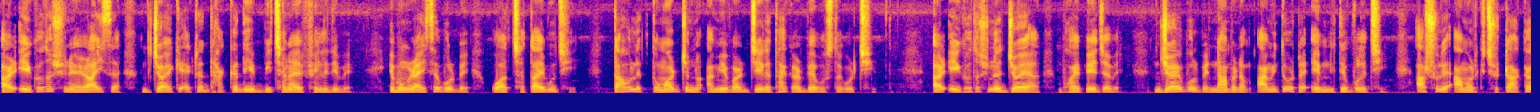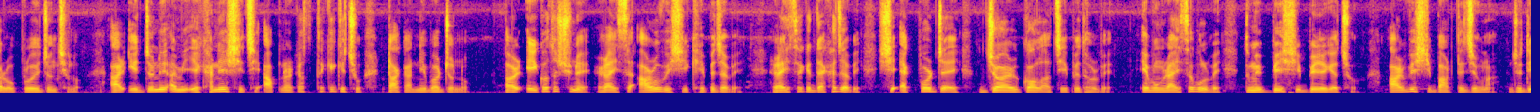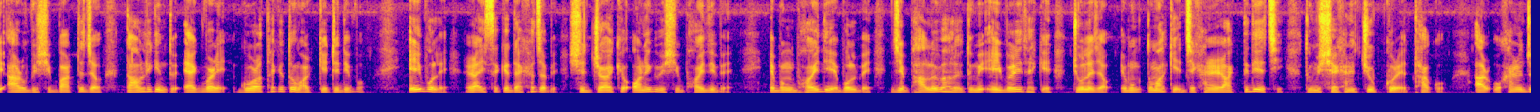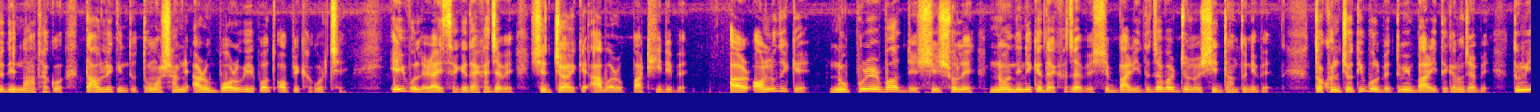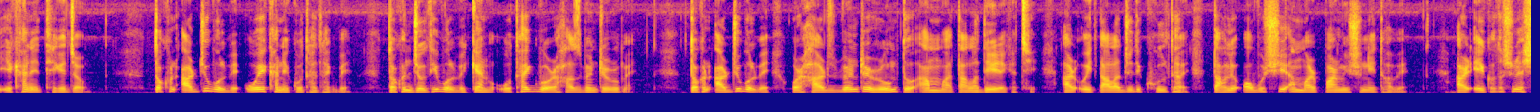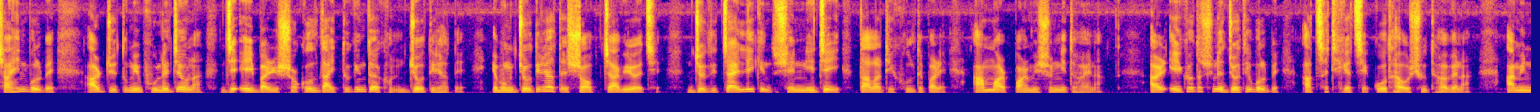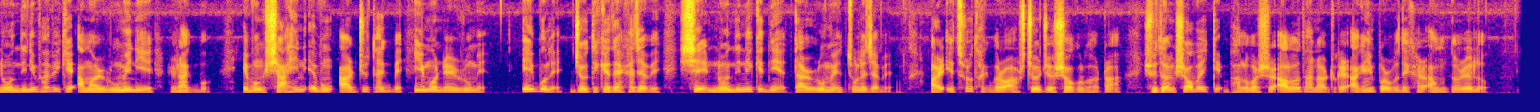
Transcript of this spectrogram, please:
আর এই কথা শুনে রাইসা জয়কে একটা ধাক্কা দিয়ে বিছানায় ফেলে দিবে এবং রাইসা বলবে, ও আচ্ছা তাই বুঝি। তাহলে তোমার জন্য আমি এবার জেলে থাকার ব্যবস্থা করছি। আর এই কথা শুনে জয়া ভয় পেয়ে যাবে। জয়া বলবে, না ম্যাডাম, আমি তো ওটা এমনিতে বলেছি। আসলে আমার কিছু টাকারও প্রয়োজন ছিল। আর এর জন্যই আমি এখানে এসেছি আপনার কাছ থেকে কিছু টাকা নেবার জন্য। আর এই কথা শুনে রাইসা আরও বেশি খেপে যাবে। রাইসাকে দেখা যাবে সে এক পর্যায়ে জয়ের গলা চেপে ধরবে। এবং রাইসা বলবে, তুমি বেশি বেড়ে গেছো, আর বেশি বাড়তে যেও না। যদি আরও বেশি বাড়তে যাও, তাহলে কিন্তু একবারে গোড়া থেকে তোমার কেটে দিব। এই বলে রাইসাকে দেখা যাবে, সে জয়কে অনেক বেশি ভয় দিবে এবং ভয় দিয়ে বলবে যে, ভালো ভালো, তুমি এই বাড়ি থেকে চলে যাও এবং তোমাকে যেখানে রাখতে দিয়েছি, তুমি সেখানে চুপ করে থাকো। আর ওখানে যদি না থাকো, তাহলে কিন্তু তোমার সামনে আরও বড় বিপদ অপেক্ষা করছে। এই বলে রাইসাকে দেখা যাবে, সে জয়কে আবারও পাঠিয়ে দিবে। আর অন্যদিকে নূপুরের বাদে শেষ হলে নন্দিনীকে দেখা যাবে সে বাড়িতে যাবার জন্য সিদ্ধান্ত নেবে। তখন জ্যোতি বলবে, তুমি বাড়িতে কেন যাবে? তুমি এখানে থেকে যাও। তখন আর্য বলবে, ও এখানে কোথায় থাকবে? তখন জ্যোতি বলবে, কেন? ও থাকবে ওর হাজব্যান্ডের রুমে তখন আর্য বলবে, ওর হাজব্যান্ডের রুম তো আম্মা তালা দিয়ে রেখেছে। আর ওই তালা যদি খুলতে হয়, তাহলে অবশ্যই আম্মার পারমিশন নিতে হবে। আর এই কথা শুনে শাহিন বলবে আর্য তুমি ভুলে যেও না যে এই বাড়ির সকল দায়িত্ব কিন্তু এখন জ্যোতির হাতে এবং জ্যোতির হাতে সব চাবি রয়েছে। যদি চাইলেই কিন্তু সে নিজেই তালাটি খুলতে পারে, আমার পারমিশন নিতে হয় না। আর এই কথা শুনে জ্যোতি বলবে আচ্ছা ঠিক আছে, কোথাও শুতে হবে না। আমি নন্দিনী ভাবিকে আমার রুমে নিয়ে রাখব এবং শাহিন এবং আর্য থাকবে ইমনের রুমে। এই বলে জ্যোতিকে দেখা যাবে, সে নন্দিনীকে নিয়ে তার রুমে চলে যাবে। আর এছাড়াও থাকবে আশ্চর্য সকল ঘটনা। সুতরাং সবাইকে ভালোবাসার আলাদা নাটকের আগামী পর্ব দেখার আমন্ত্রণ রইল।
